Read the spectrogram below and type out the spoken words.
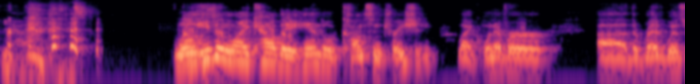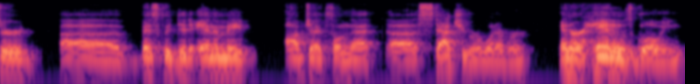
Yeah. Well, even like how they handled concentration, like whenever uh, the Red Wizard uh, basically did animate objects on that uh, statue or whatever, and her hand was glowing,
